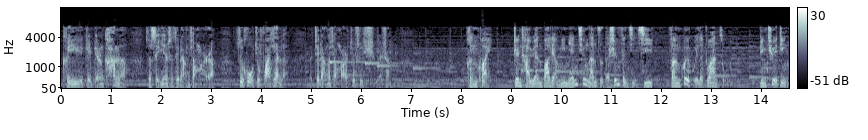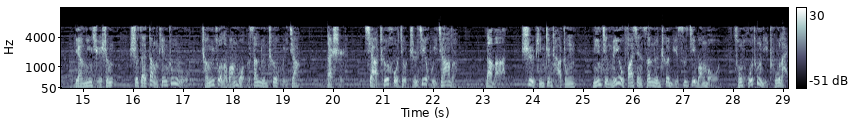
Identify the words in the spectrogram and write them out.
可以给别人看呢，是谁认识这两个小孩啊？最后就发现了。这两个小孩就是学生。很快，侦查员把两名年轻男子的身份信息反馈回了专案组，并确定两名学生是在当天中午乘坐了王某的三轮车回家，但是下车后就直接回家了。那么，视频侦查中，民警没有发现三轮车女司机王某从胡同里出来，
